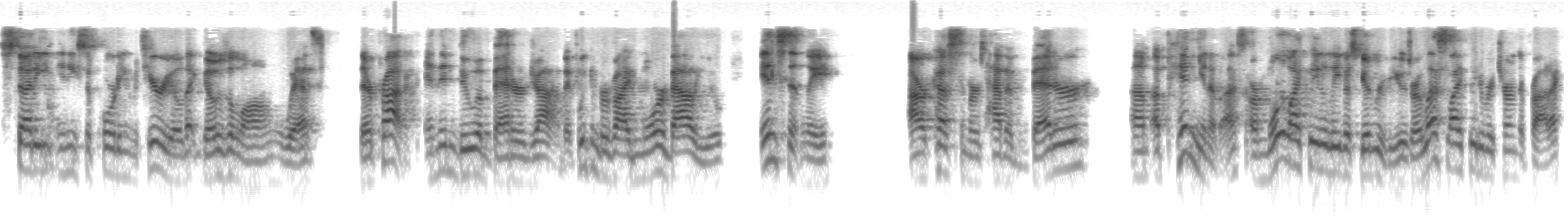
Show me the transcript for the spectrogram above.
study any supporting material that goes along with their product, and then do a better job. If we can provide more value instantly, our customers have a better um, opinion of us, are more likely to leave us good reviews, are less likely to return the product,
